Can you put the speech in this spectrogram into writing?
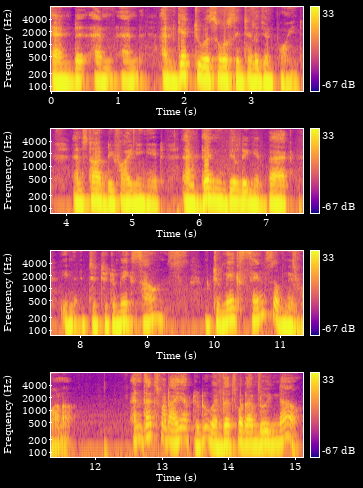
and and and and get to a source intelligent point and start defining it and then building it back in to, to, to make sounds to make sense of nirvana and that's what i have to do and that's what i'm doing now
